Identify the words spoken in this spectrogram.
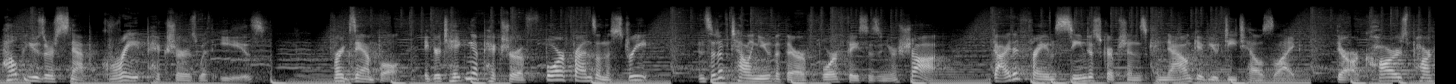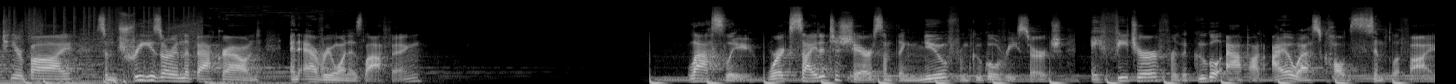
help users snap great pictures with ease. For example, if you're taking a picture of four friends on the street, instead of telling you that there are four faces in your shot, Guided Frames scene descriptions can now give you details like there are cars parked nearby, some trees are in the background, and everyone is laughing. Lastly, we're excited to share something new from Google Research, a feature for the Google app on iOS called Simplify.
